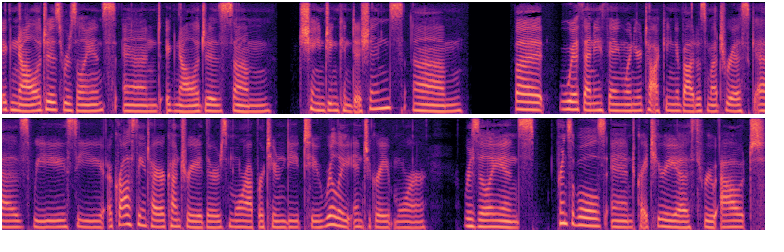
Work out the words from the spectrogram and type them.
acknowledges resilience and acknowledges some changing conditions. Um, but with anything, when you're talking about as much risk as we see across the entire country, there's more opportunity to really integrate more resilience principles and criteria throughout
